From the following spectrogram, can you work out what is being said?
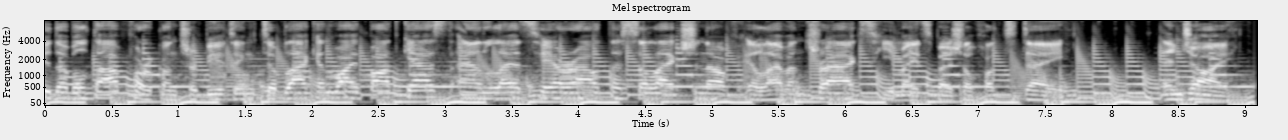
Thank you, Double Top, for contributing to Black and White Podcast, and let's hear out the selection of 11 tracks he made special for today. Enjoy!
